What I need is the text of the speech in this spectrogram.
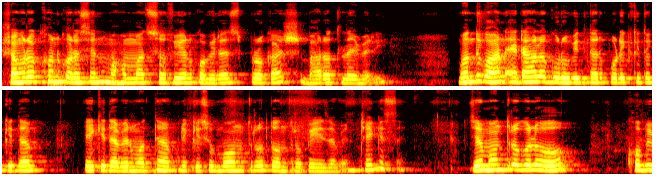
সংরক্ষণ করেছেন মোহাম্মদ সফিয়ান কবিরাজ প্রকাশ, ভারত লাইব্রেরি। বন্ধুগণ, এটা হলো গুরুবিদ্যার পরীক্ষিত কিতাব। এই কিতাবের মধ্যে আপনি কিছু মন্ত্র, তন্ত্র পেয়ে যাবেন, ঠিক আছে? যে মন্ত্রগুলো খুবই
